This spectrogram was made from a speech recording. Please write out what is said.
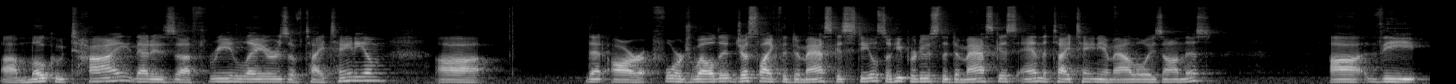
uh, Mokuti. That is uh, three layers of titanium uh, that are forge welded, just like the Damascus steel. So he produced the Damascus and the titanium alloys on this. Uh, the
